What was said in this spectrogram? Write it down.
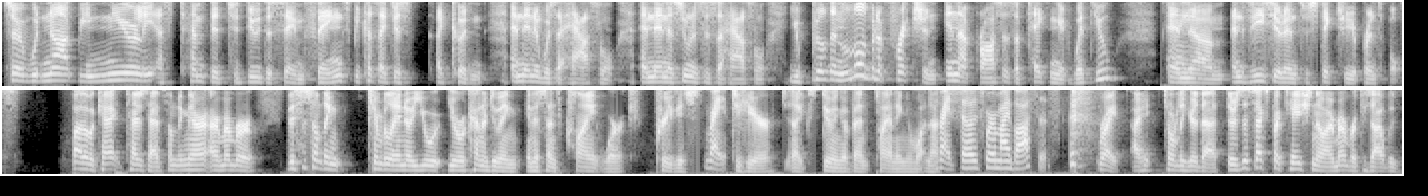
So I would not be nearly as tempted to do the same things because I just, I couldn't. And then it was a hassle. And then as soon as it's a hassle, you build in a little bit of friction in that process of taking it with you. And, right. um, and it's easier then to stick to your principles. By the way, can I, can I just add something there? I remember this is something Kimberly, I know you were you were kind of doing, in a sense, client work previous right. to here, like doing event planning and whatnot. Right, those were my bosses. right, I totally hear that. There's this expectation, though. I remember because I was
